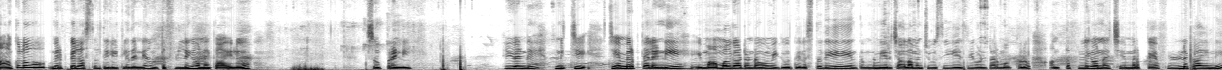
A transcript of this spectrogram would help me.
ఆకులో మిరపకాయలు అస్సలు తెలియట్లేదండి. అంత ఫుల్గా ఉన్నాయి కాయలు. సూపర్ అండి. ఇగండి మిర్చి మిరపకాయలండి. ఈ మామూలు ఘాటు ఉండవు మీకు తెలుస్తుంది. ఇంతకుముందు మీరు చాలామంది చూసి వేసి ఉంటారు మొక్కలు. అంత ఫుల్గా ఉన్నాయి మిరపకాయ. ఫుల్ కాయండి.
